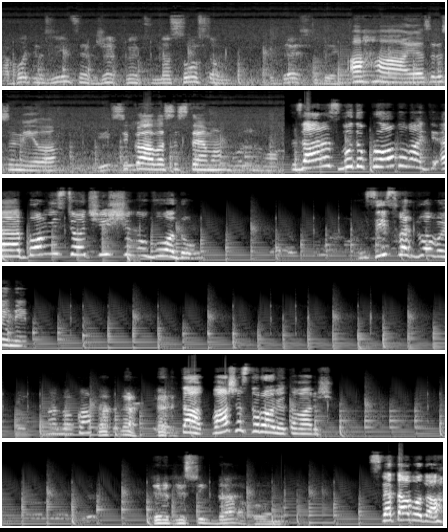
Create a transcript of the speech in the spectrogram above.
а потім звідси вже під насосом йде сюди. Ага, я зрозуміла. Цікава система. Зараз буду пробувати е, повністю очищену воду зі свердловини. Так, ваше здоров'я, товариш. Свята вода.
